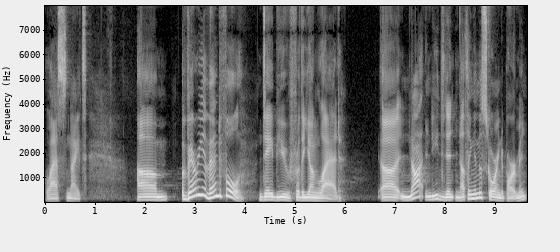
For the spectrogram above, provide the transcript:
last night. Um, a very eventful debut for the young lad. Uh, not needed nothing in the scoring department.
